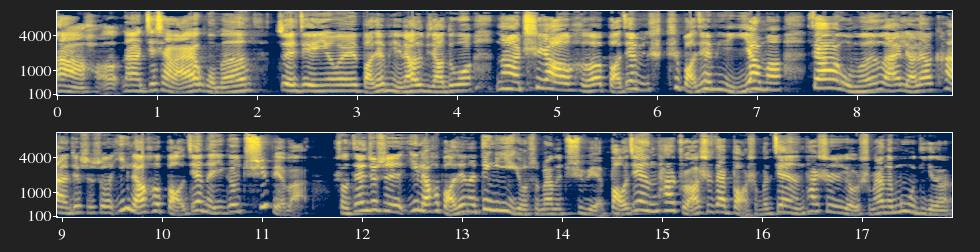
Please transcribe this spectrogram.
那好，那接下来我们最近因为保健品聊的比较多，那吃药和保健吃保健品一样吗？接下来我们来聊聊看，就是说医疗和保健的一个区别吧。首先就是医疗和保健的定义有什么样的区别？保健它主要是在保什么健？它是有什么样的目的呢？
